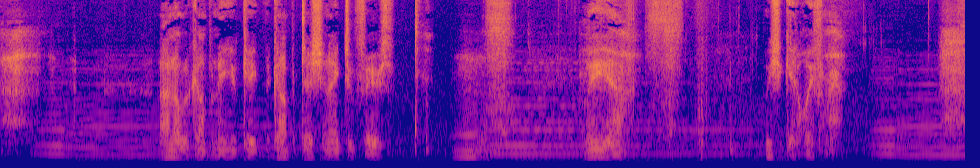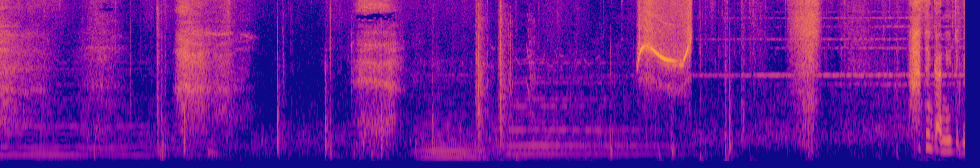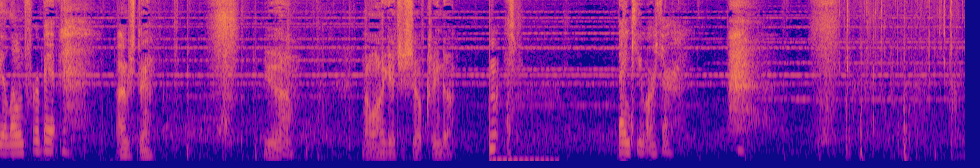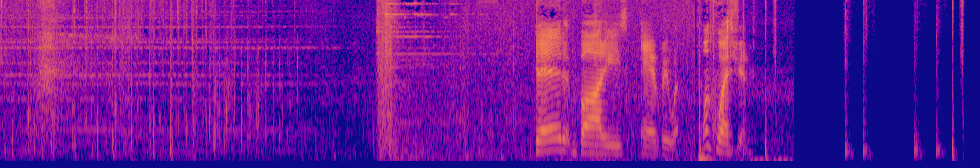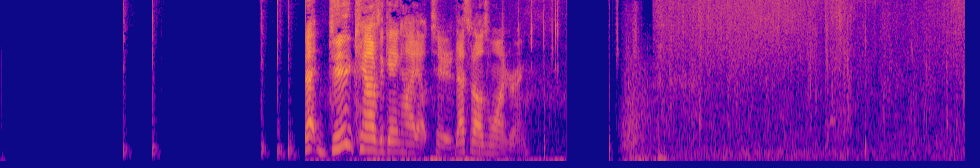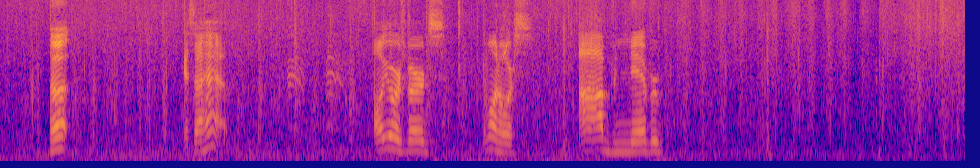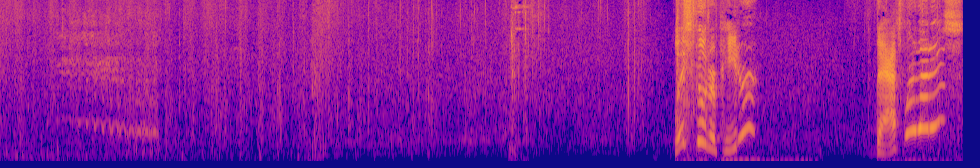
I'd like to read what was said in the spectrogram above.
I know the company you keep. The competition ain't too fierce. We, uh... We should get away from her. I think I need to be alone for a bit. I understand. You, uh... Might want to get yourself cleaned up. Thank you, Arthur. Bodies everywhere. One question. That did count as a gang hideout too. That's what I was wondering. Huh? Guess I have. All yours, birds. Come on, horse. I've never. Litchfield repeater? That's where that is?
